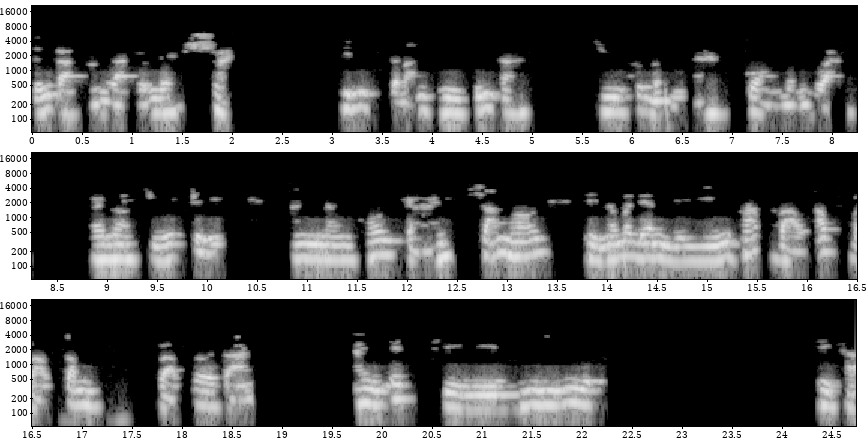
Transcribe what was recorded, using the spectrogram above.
chúng ta cũng là thượng đế. Sai chính là bản thân chúng ta chưa có bệnh an còn bệnh hoạn. Phải lo chữa trị, ăn năn hối cải, sám hối thì nó mới đem diệu pháp vào ốc, vào tâm, vào cơ tạng. Ăn ít thì nhiều nhiều. Thì khả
